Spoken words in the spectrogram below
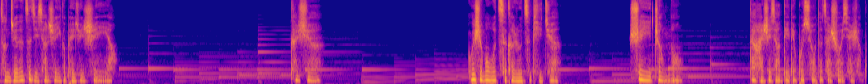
总觉得自己像是一个培训师一样，可是，为什么我此刻如此疲倦？睡意正浓，但还是想喋喋不休的再说些什么。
